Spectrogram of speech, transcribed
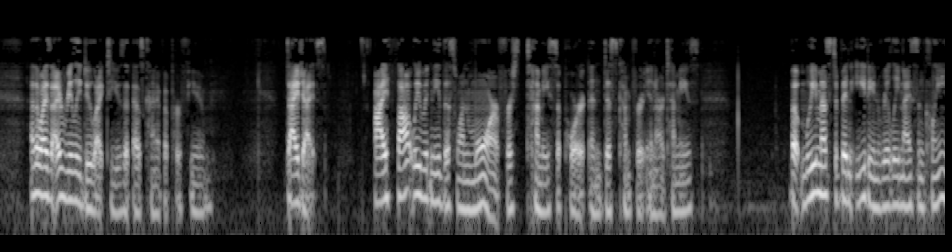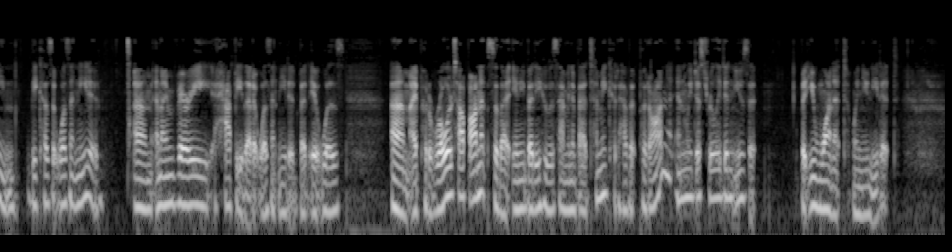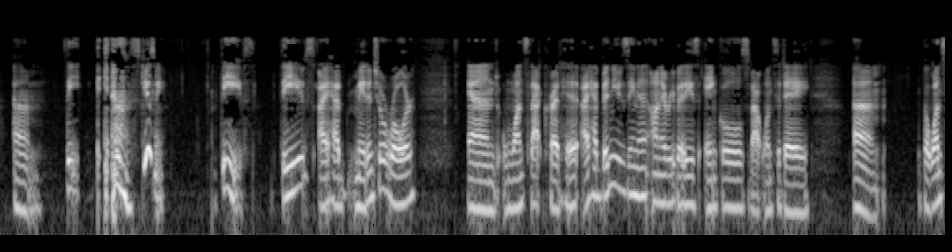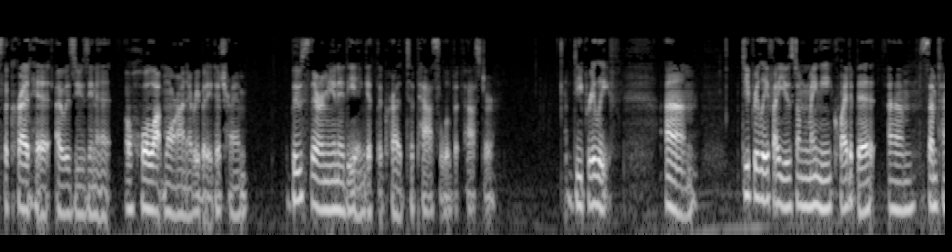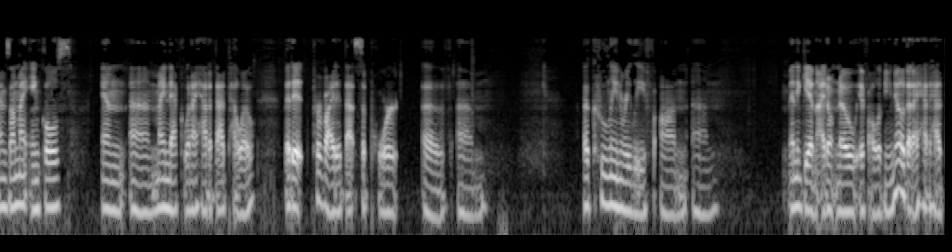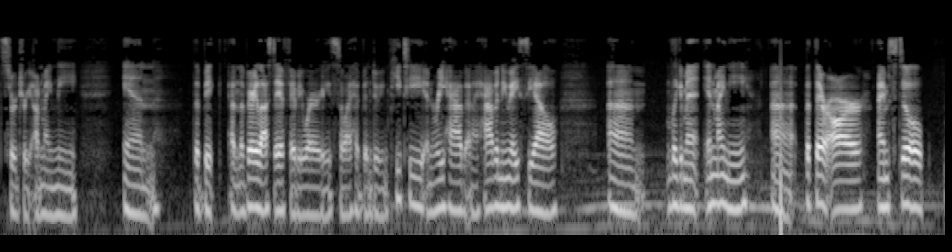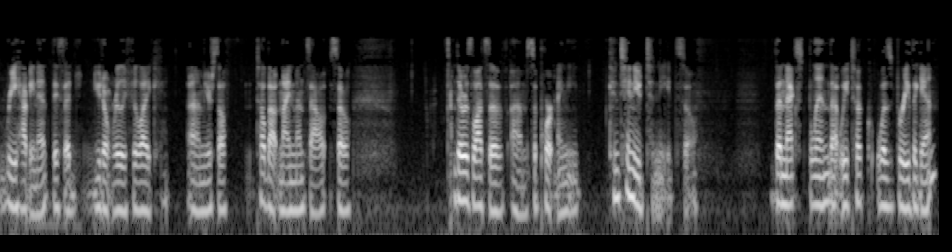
Otherwise, I really do like to use it as kind of a perfume. Digize. I thought we would need this one more for tummy support and discomfort in our tummies. But we must have been eating really nice and clean because it wasn't needed. Um, and I'm very happy that it wasn't needed, but it was Um, I put a roller top on it so that anybody who was having a bad tummy could have it put on, and we just really didn't use it. But you want it when you need it. Um, the excuse me, thieves, thieves. I had made into a roller, and once that crud hit, I had been using it on everybody's ankles about once a day. Um, but once the cred hit, I was using it a whole lot more on everybody to try and boost their immunity and get the cred to pass a little bit faster. Deep relief. Um, deep relief I used on my knee quite a bit, um, sometimes on my ankles and um, my neck when I had a bad pillow, but it provided that support of um, a cooling relief on. And again, I don't know if all of you know that I had had surgery on my knee in the big and the very last day of February. So I had been doing PT and rehab, and I have a new ACL um, ligament in my knee. Uh, but there are, I'm still rehabbing it. They said you don't really feel like um, yourself till about nine months out. So there was lots of um, support my knee continued to need. So the next blend that we took was Breathe Again.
